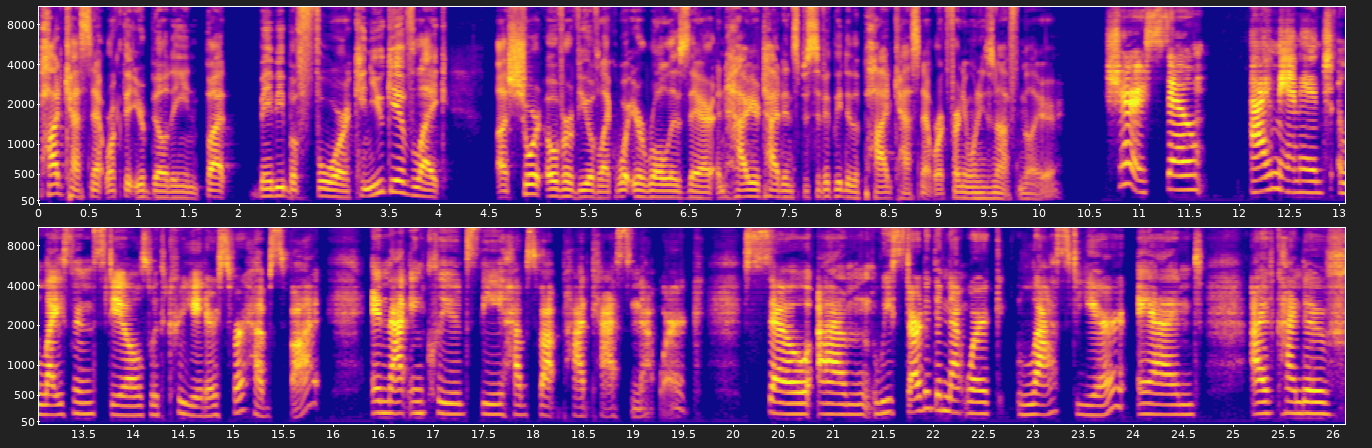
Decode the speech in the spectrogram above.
podcast network that you're building, but maybe before, can you give like a short overview of like what your role is there and how you're tied in specifically to the podcast network for anyone who's not familiar? Sure. So I manage license deals with creators for HubSpot, and that includes the HubSpot Podcast Network. So um, we started the network last year, and I've kind of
